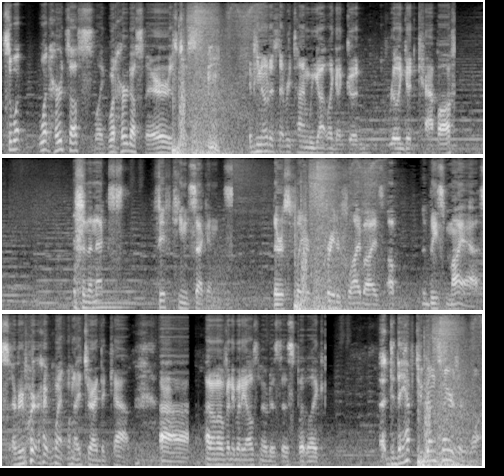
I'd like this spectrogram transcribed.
So what what hurts us, like what hurt us there is just if you notice every time we got like a good really good cap off for the next 15 seconds there's freighter, freighter flybys up at least my ass everywhere I went when I tried to cap. Uh, I don't know if anybody else noticed this, but like uh, did they have two gunslingers or one?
